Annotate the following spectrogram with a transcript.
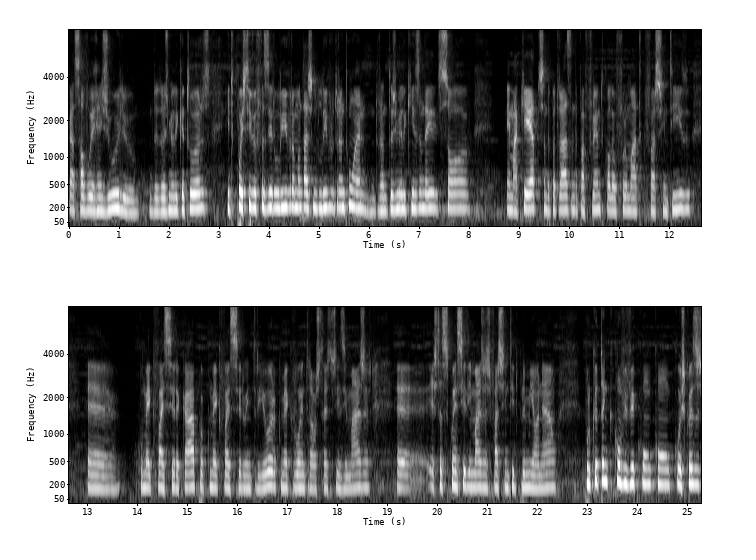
cá, salvo erro em julho de 2014 e depois estive a fazer o livro, a montagem do livro durante um ano. Durante 2015 andei só em maquetes, anda para trás, anda para a frente, qual é o formato que faz sentido, eh, como é que vai ser a capa, como é que vai ser o interior, como é que vão entrar os textos e as imagens, eh, esta sequência de imagens faz sentido para mim ou não, porque eu tenho que conviver com, com, com as coisas,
